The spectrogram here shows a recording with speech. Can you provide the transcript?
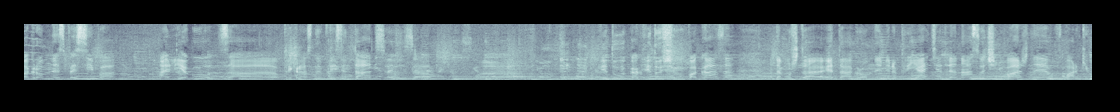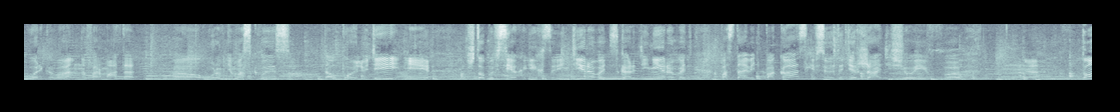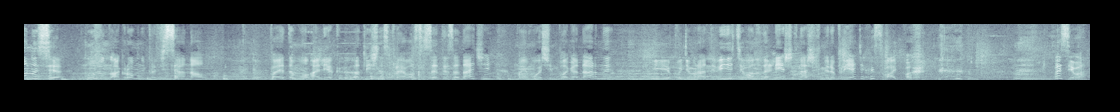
огромное спасибо Олегу за прекрасную презентацию, за э, веду, как ведущему показа, потому что это огромное мероприятие для нас, очень важное в парке Горького на формата э, уровня Москвы с толпой людей и чтобы всех их сориентировать, скоординировать, поставить показ и все это держать еще и в э, тонусе, нужен огромный профессионал. Поэтому Олег отлично справился с этой задачей, мы ему очень благодарны и будем рады видеть его на дальнейших наших мероприятиях и свадьбах. Спасибо.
